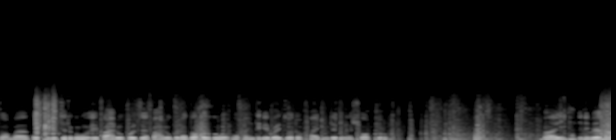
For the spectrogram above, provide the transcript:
তো আমরা প্রথমে যেটা করব, এই পাহাড়ের উপরে যে পাহাড়ের উপরে দখল করব, ওখান থেকে ভাই যত ফাইটিং টাইটিং সব করব। ভাই এনিমি এখন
